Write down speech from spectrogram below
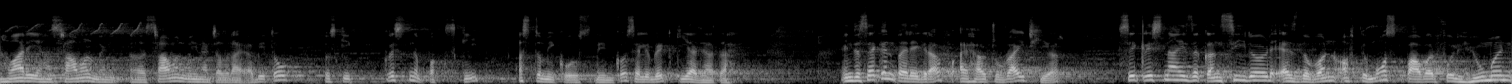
हमारे यहाँ श्रावण महीना श्रावण महीना चल रहा है अभी तो उसकी कृष्ण पक्ष की अष्टमी को उस दिन को सेलिब्रेट किया जाता है in the second paragraph I have to write here Shri Krishna is considered as the one of the most powerful human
